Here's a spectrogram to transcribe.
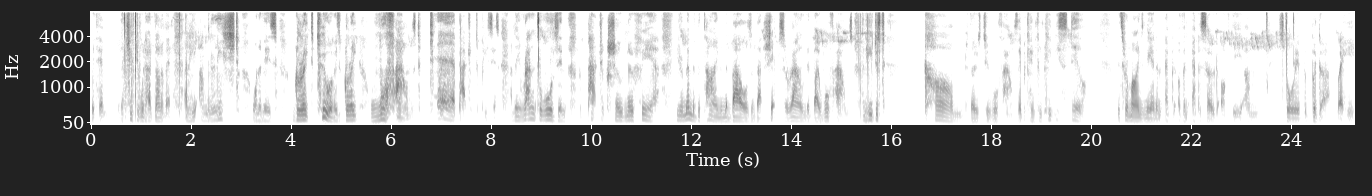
with him. But the chieftain would have none of it, and he unleashed one of his great, two of his great wolfhounds to tear Patrick to pieces, and they ran towards him. But Patrick showed no fear. He remembered the time in the bowels of that ship surrounded by wolfhounds, and he just calmed those two wolfhounds. They became completely still. This reminds me an of an episode of the um, story of the Buddha, where he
